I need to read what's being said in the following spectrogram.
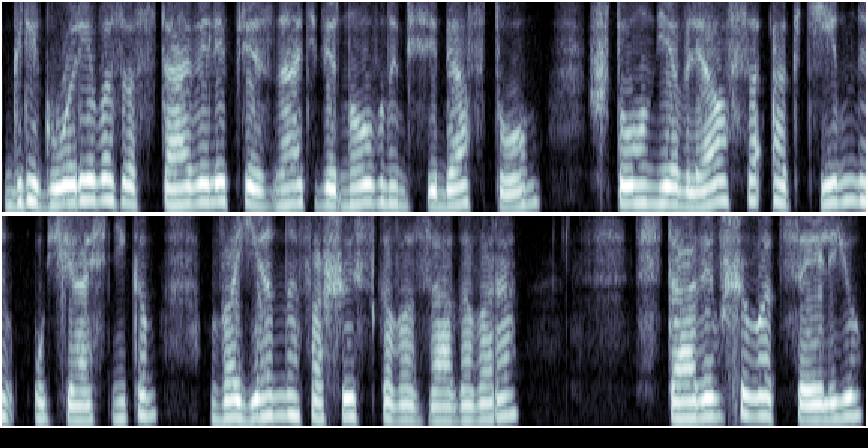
Григорьева заставили признать виновным себя в том, что он являлся активным участником военно-фашистского заговора, ставившего целью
